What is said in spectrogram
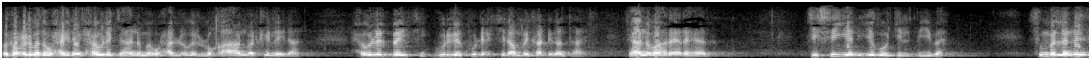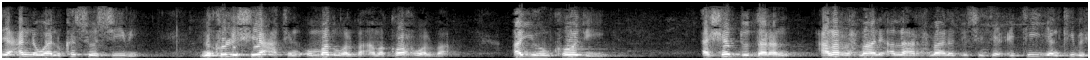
Marka culimada waxay dhahen xawla jahanama waxaa looga luqa ahaan markii la yidhaha xawlalbeyti gurigay ku dhex jiraan bay ka dhigan tahay jahanamo hareeraheeda jisiyan iyagoo jilbiiba. Waanu ka soo siibi min kulli shiicatin walba ama koox ayuhum koodii ashaddu daran cala araxmaani allah raxmaana dushiisa citiyan kibir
